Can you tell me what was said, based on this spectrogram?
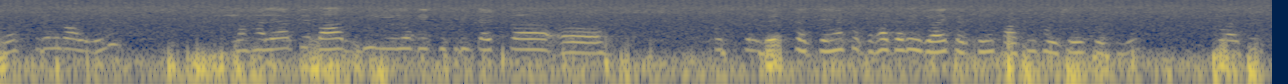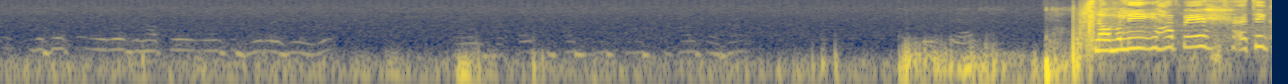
वेस्ट बंगाल में महालया के बाद भी ये लोग एक किसी टाइप का कुछ सेलिब्रेट करते हैं तो बहुत ज़्यादा इन्जॉय करते हैं काफ़ी फ़ंक्शन होती है तो आई थिंक इस वजह से ये लोग यहाँ पे भीड़ लगी हुई है नॉर्मली यहाँ पे आई थिंक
